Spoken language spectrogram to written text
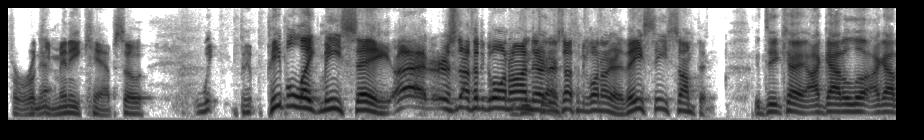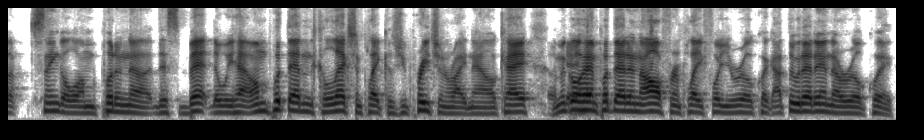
for rookie Yeah. mini camp. So we p- people like me say, ah, there's nothing going on there. There's nothing going on there. They see something. DK, I got a look. I got a single. I'm putting uh, this bet that we have. I'm gonna put that in the collection plate because you're preaching right now. Okay? let me go ahead and put that in the offering plate for you real quick. I threw that in there real quick.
